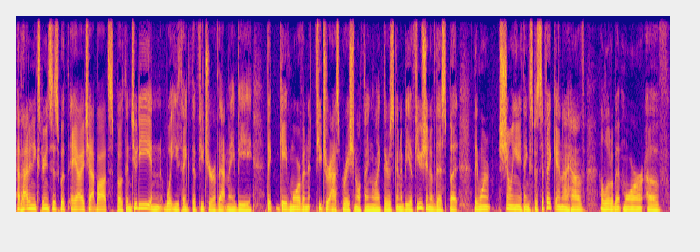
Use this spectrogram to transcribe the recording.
have had any experiences with AI chatbots, both in 2D and what you think the future of that may be, that gave more of a future aspirational thing, like there's going to be a fusion of this, but they weren't showing anything specific. And I have a little bit more of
